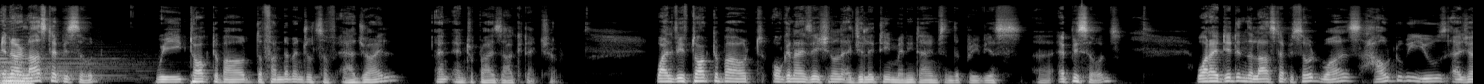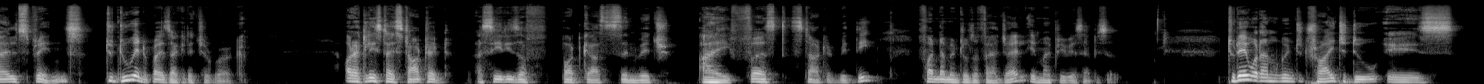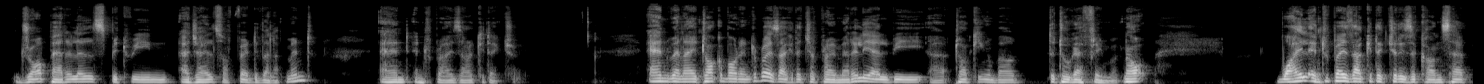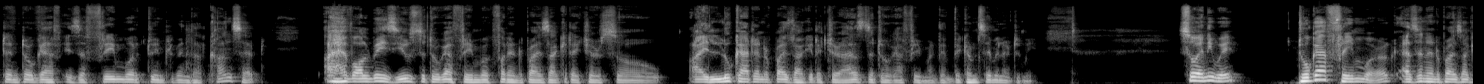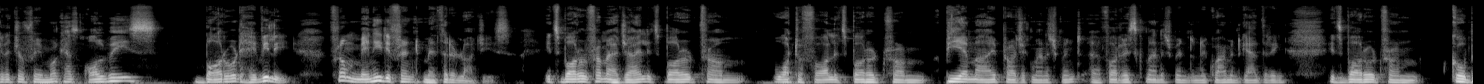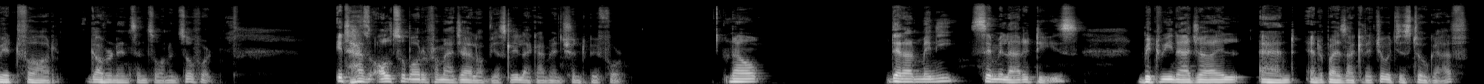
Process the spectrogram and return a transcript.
In our last episode, we talked about the fundamentals of agile and enterprise architecture. While we've talked about organizational agility many times in the previous uh, episodes, what I did in the last episode was how do we use agile sprints to do enterprise architecture work? Or at least I started a series of podcasts in which I first started with the fundamentals of agile in my previous episode. Today, what I'm going to try to do is draw parallels between agile software development and enterprise architecture. And when I talk about enterprise architecture, primarily I'll be uh, talking about the TOGAF framework. Now, while enterprise architecture is a concept and TOGAF is a framework to implement that concept, I have always used the TOGAF framework for enterprise architecture. So I look at enterprise architecture as the TOGAF framework. They've become similar to me. So anyway, TOGAF framework as an enterprise architecture framework has always borrowed heavily from many different methodologies. It's borrowed from Agile, it's borrowed from Waterfall, it's borrowed from PMI, project management uh, for risk management and requirement gathering. It's borrowed from COBIT for governance and so on and so forth. It has also borrowed from Agile, obviously, like I mentioned before. Now, there are many similarities between Agile and Enterprise Architecture, which is TOGAF.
